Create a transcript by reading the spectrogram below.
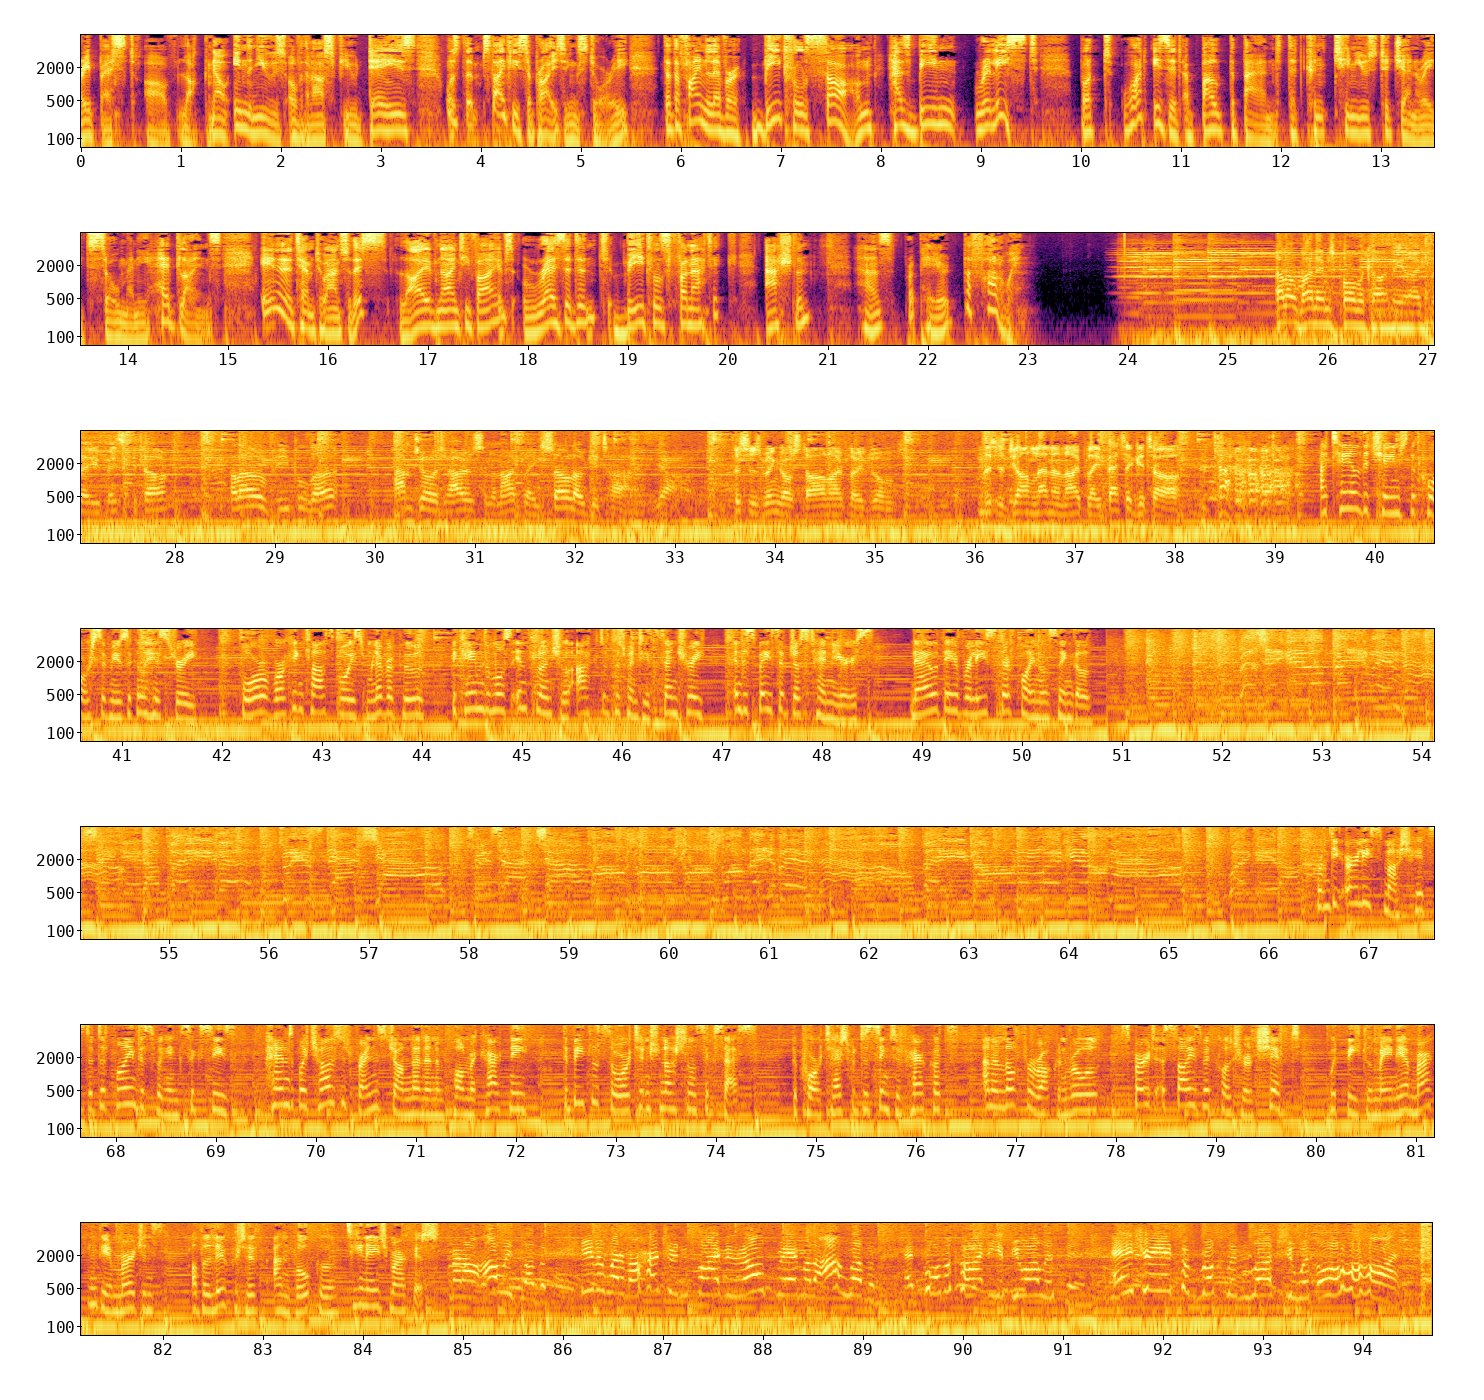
Very best of luck. Now, in the news over the last few days was the slightly surprising story that the final ever Beatles song has been released. But what is it about the band that continues to generate so many headlines? In an attempt to answer this, Live 95's resident Beatles fanatic, Aislínn, has prepared the following. Hello, my name's Paul McCartney and I play bass guitar. Hello, people there. I'm George Harrison and I play solo guitar. Yeah. This is Ringo Starr and I play drums. This is John Lennon and I play better guitar. A tale that changed the course of musical history. Four working class boys from Liverpool became the most influential act of the 20th century in the space of just 10 years. Now they have released their final single. From the early smash hits that defined the swinging 60s, penned by childhood friends John Lennon and Paul McCartney, the Beatles soared to international success. The quartet, with distinctive haircuts and a love for rock and roll, spurred a seismic cultural shift, with Beatlemania marking the emergence of a lucrative and vocal teenage market. Man, I'll always love them. Even when I'm 105 and an old grandmother, I'll love them. And Paul McCartney, if you are listening. Adrian from Brooklyn loves you with all her heart.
